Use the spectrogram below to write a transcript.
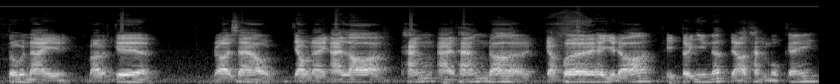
Tôi bên này bà bên kia. Rồi sao? Chầu này ai lo? Thắng ai thắng đó? Cà phê hay gì đó? Thì tự nhiên nó trở thành một cái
